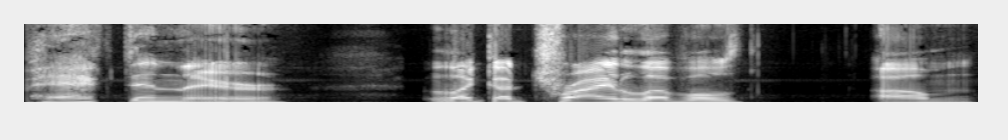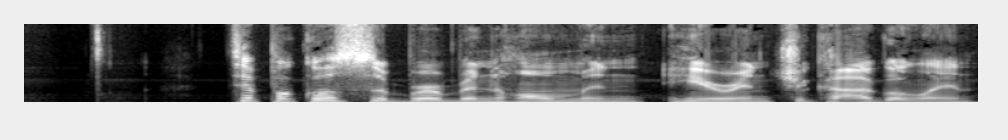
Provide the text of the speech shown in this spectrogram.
packed in there like a tri level um, typical suburban home in here in Chicagoland.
